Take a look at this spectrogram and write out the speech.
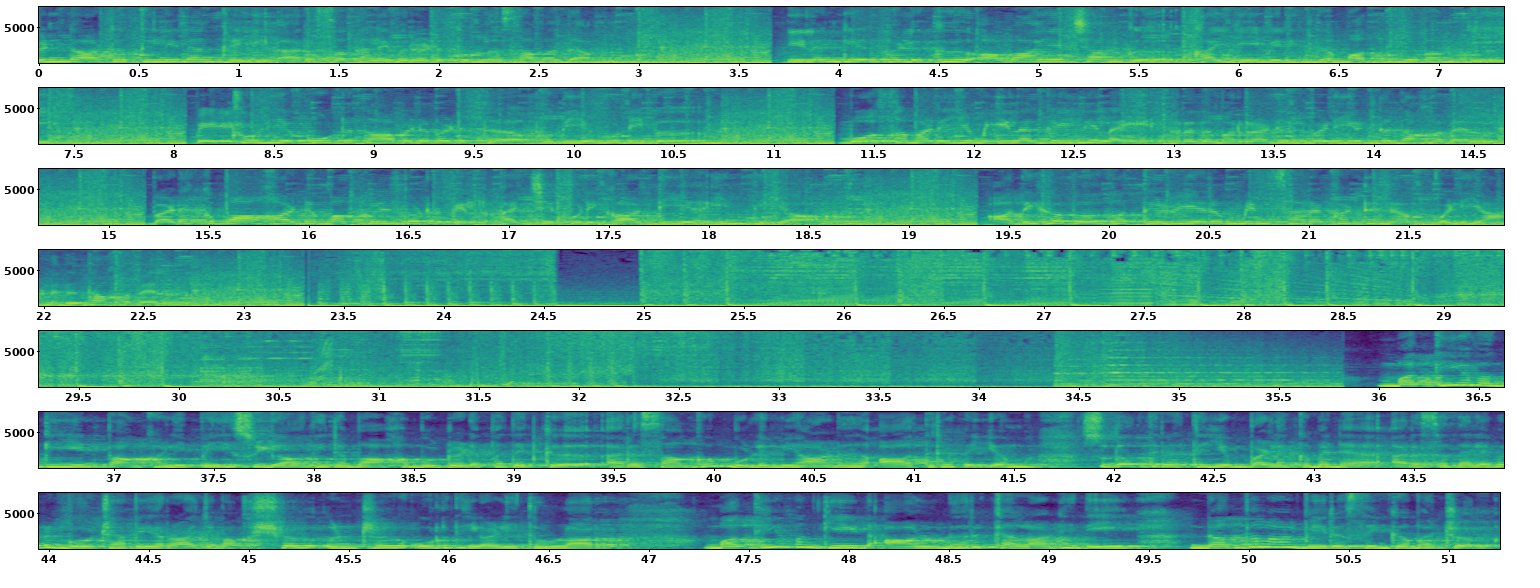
திண்டாட்டத்தில் இலங்கை அரச தலைவர் எடுத்துள்ள சபதம். இலங்கையர்களுக்கு அபாய சங்கு கையை விரித்த மத்திய வங்கி. பெட்ரோலிய கூட்டுத்தாபனம் எடுத்த புதிய முடிவு. மோசமடையும் இலங்கை நிலை பிரதமர் ரணில் வெளியிட்ட தகவல். வடக்கு மாகாண மக்கள் தொடர்பில் பச்சை கொடி காட்டிய இந்தியா. அதிக வேகத்தில் உயரும் மின்சார கட்டணம் வெளியானது தகவல். மத்திய வங்கியின் பங்களிப்பை சுயாதீனமாக முன்னெடுப்பதற்கு அரசாங்கம் முழுமையான ஆதரவையும் சுதந்திரத்தையும் வழங்கும் என அரசு தலைவர் கோட்டாபய ராஜபக்ஷ இன்று உறுதியளித்துள்ளார். மத்திய வங்கியின் ஆளுநர் கலாநிதி நந்தலால் வீரசிங்க மற்றும்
